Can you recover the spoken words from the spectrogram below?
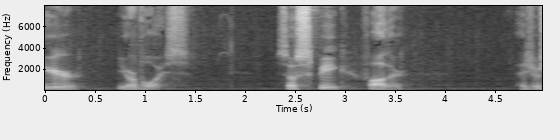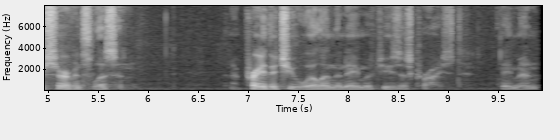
hear your voice. So speak, Father, as your servants listen. And I pray that you will in the name of Jesus Christ. Amen.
